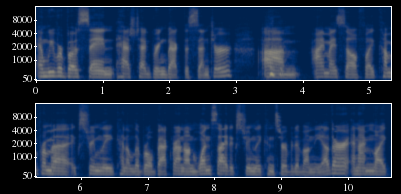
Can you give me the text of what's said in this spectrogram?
and we were both saying hashtag Bring Back the Center. Um, I myself like come from a extremely kind of liberal background on one side, extremely conservative on the other, and I'm like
